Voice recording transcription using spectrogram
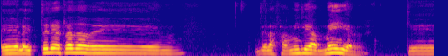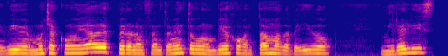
Eh, la historia trata de de la familia Meyer, que vive en muchas comunidades, pero el enfrentamiento con un viejo fantasma de apellido Mirelis,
